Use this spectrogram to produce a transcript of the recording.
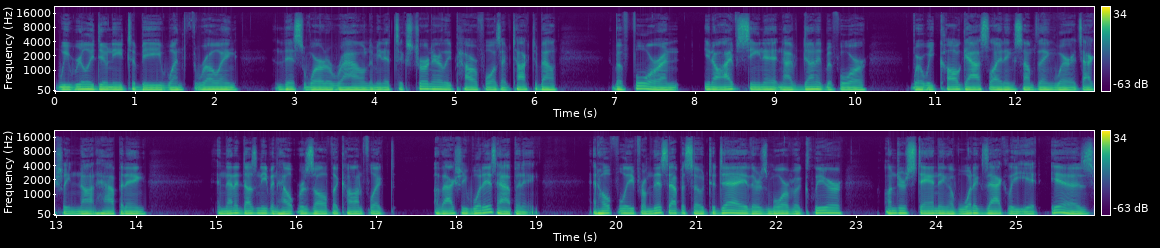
we really do need to be when throwing this word around. I mean, it's extraordinarily powerful, as I've talked about before. And, you know, I've seen it and I've done it before where we call gaslighting something where it's actually not happening. And then it doesn't even help resolve the conflict of actually what is happening. And hopefully, from this episode today, there's more of a clear understanding of what exactly it is,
